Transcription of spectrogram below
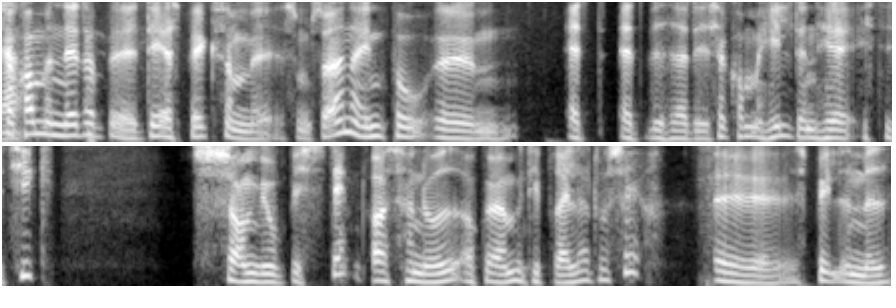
så kommer netop øh, det aspekt, som, øh, som Søren er inde på, øh, at, at hvad hedder det, så kommer hele den her æstetik, som jo bestemt også har noget at gøre med de briller, du ser øh, spillet med,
